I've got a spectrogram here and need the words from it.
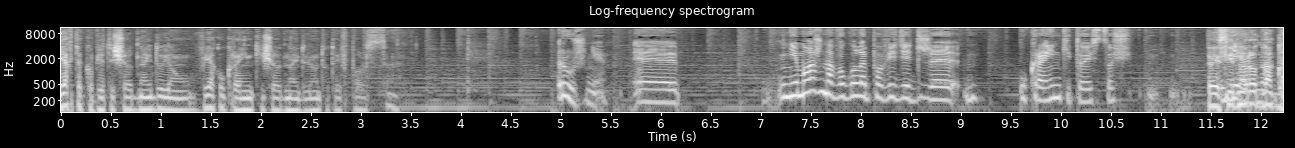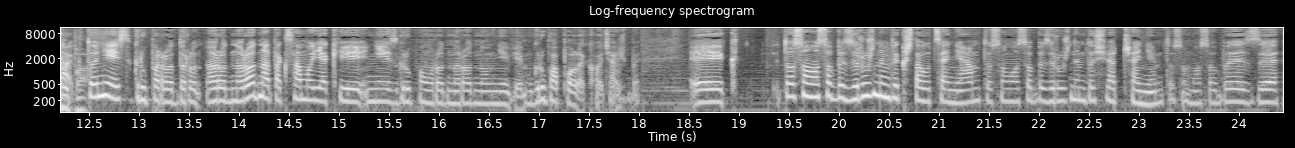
Jak te kobiety się odnajdują, jak Ukrainki się odnajdują tutaj w Polsce? różnie. E, nie można w ogóle powiedzieć, że Ukrainki to jest coś. To jest jednorodna jedno. grupa. Tak, to nie jest grupa rodnorodna, tak samo jak nie jest grupą rodnorodną, nie wiem, grupa Polek chociażby. E, to są osoby z różnym wykształceniem, to są osoby z różnym doświadczeniem, to są osoby z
